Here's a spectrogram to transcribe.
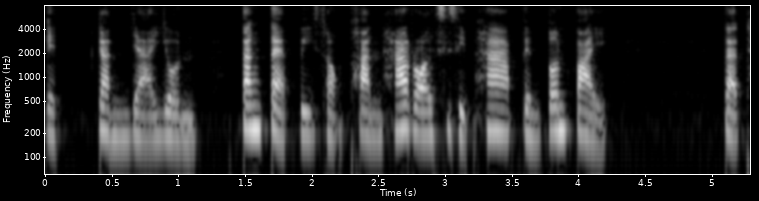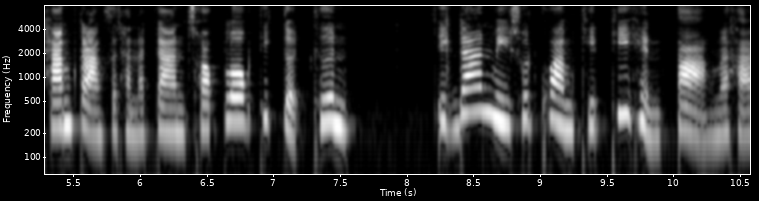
11 กันยายน ตั้งแต่ปี 2545 เป็นต้นไป แต่ท่ามกลางสถานการณ์ช็อกโลกที่เกิดขึ้น อีกด้านมีชุดความคิดที่เห็นต่างนะคะ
